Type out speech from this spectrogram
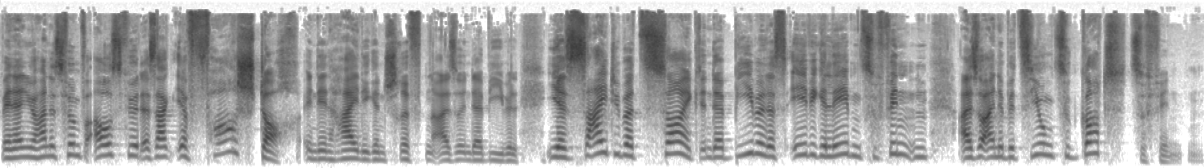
wenn er in Johannes 5 ausführt, er sagt, ihr forscht doch in den heiligen Schriften, also in der Bibel. Ihr seid überzeugt, in der Bibel das ewige Leben zu finden, also eine Beziehung zu Gott zu finden.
